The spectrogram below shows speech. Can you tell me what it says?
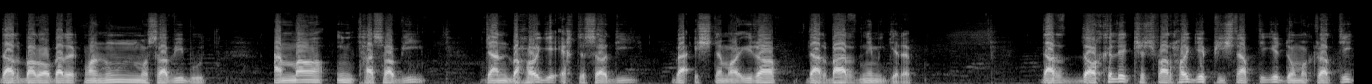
در برابر قانون مساوی بود اما این تصاوی جنبه های اقتصادی و اجتماعی را در بر نمی گرفت در داخل کشورهای پیشرفته دموکراتیک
